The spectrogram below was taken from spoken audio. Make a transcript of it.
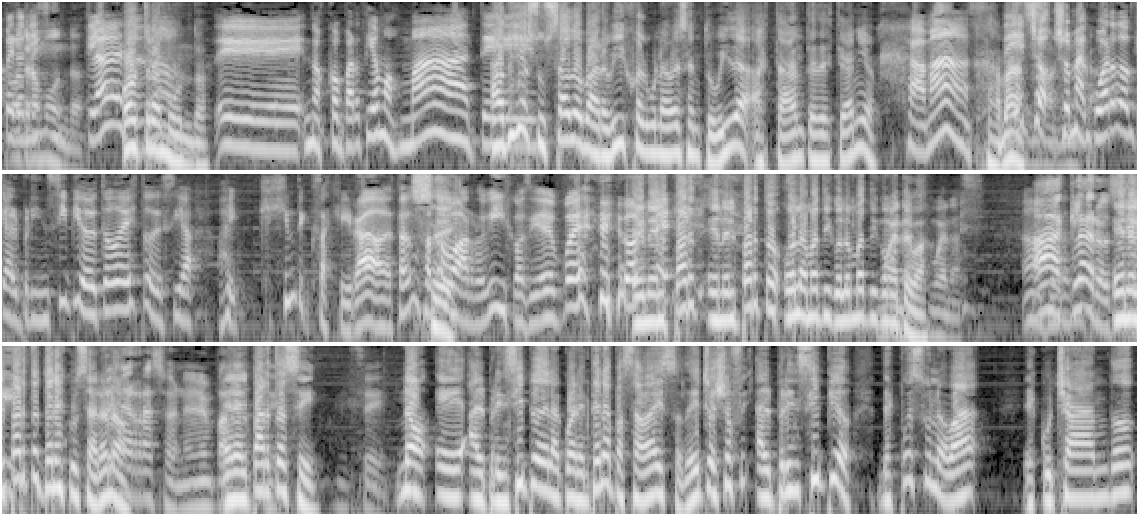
pero otro mundo. Claro, otro mundo. Eh, nos compartíamos mate. ¿Habías usado barbijo alguna vez en tu vida hasta antes de este año? Jamás. Jamás. De hecho, yo me acuerdo que al principio de todo esto decía, ay, qué gente exagerada, están usando barbijos y después... en, el en el parto, hola Mati Colombati, ¿cómo te va? Buenas. Ah, ah claro. En el parto tenés que usar, ¿o no? Tienes razón, en el parto. En el parto sí. sí. No, eh, al principio de la cuarentena pasaba eso. De hecho, yo fui, al principio, después uno va escuchando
